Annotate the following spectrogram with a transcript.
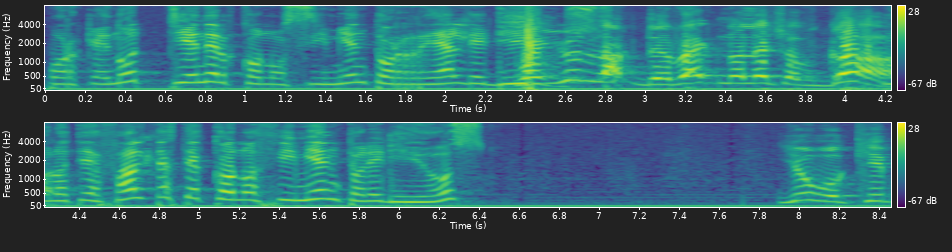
porque no tiene el conocimiento real de When you Dios. lack the right knowledge of Cuando God, te falta este conocimiento de Dios, you will keep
